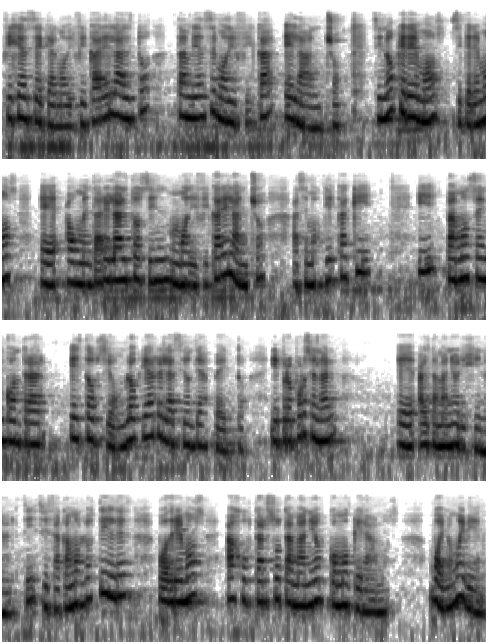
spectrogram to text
Fíjense que al modificar el alto, también se modifica el ancho. Si no queremos, si queremos eh, aumentar el alto sin modificar el ancho, hacemos clic aquí y vamos a encontrar esta opción, bloquear relación de aspecto y proporcional eh, al tamaño original. Si sacamos los tildes, podremos ajustar su tamaño como queramos. Bueno, muy bien.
